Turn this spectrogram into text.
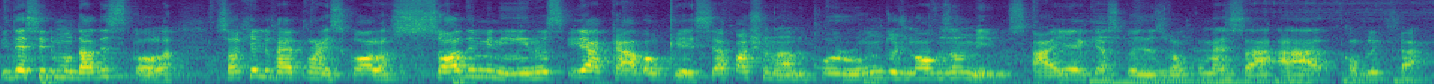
e decide mudar de escola. Só que ele vai pra uma escola só de meninos e acaba o que? Se apaixonando por um dos novos amigos. Aí é que as coisas vão começar a complicar.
